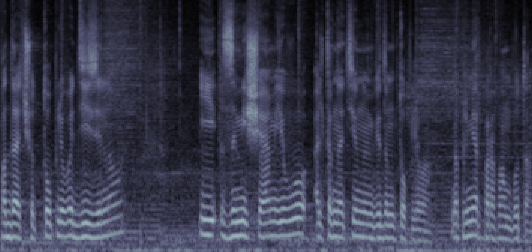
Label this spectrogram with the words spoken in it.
подачу топлива дизельного и замещаем его альтернативным видом топлива, например, пропан-бутан.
